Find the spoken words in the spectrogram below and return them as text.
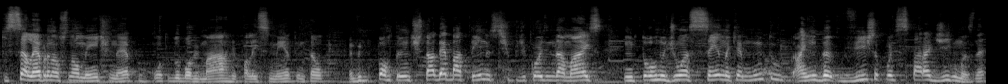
que celebra nacionalmente, né, por conta do Bob Marley, o falecimento, então é muito importante estar debatendo esse tipo de coisa, ainda mais em torno de uma cena que é muito ainda vista com esses paradigmas, né?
